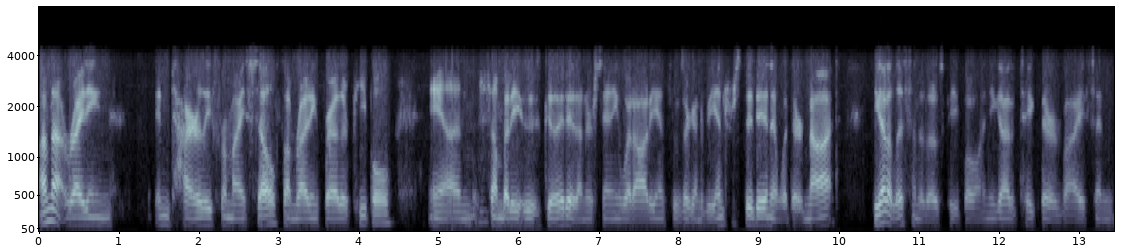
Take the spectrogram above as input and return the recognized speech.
I'm not writing entirely for myself. I'm writing for other people, and Mhm. somebody who's good at understanding what audiences are going to be interested in and what they're not. You got to listen to those people, and you got to take their advice. And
